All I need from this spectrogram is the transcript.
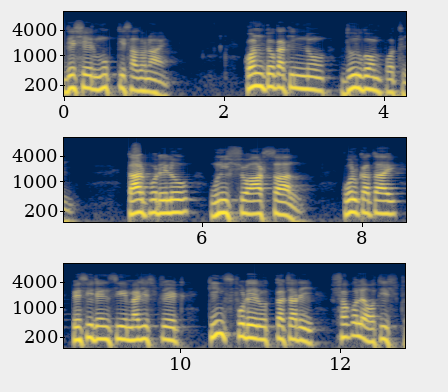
দেশের মুক্তি সাধনায়। কণ্টকাকীর্ণ দুর্গম পথে। তারপর এলো উনিশশো আট সাল। কলকাতায় প্রেসিডেন্সি, ম্যাজিস্ট্রেট কিংসফোর্ডের অত্যাচারে সকলে অতিষ্ঠ।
